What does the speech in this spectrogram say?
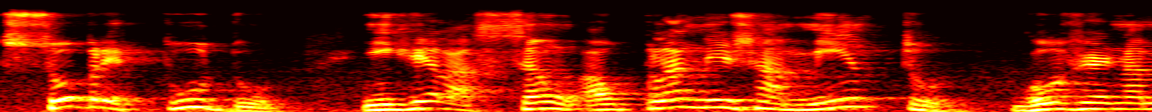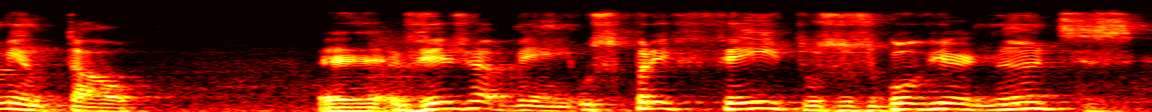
sobretudo em relação ao planejamento governamental. É, veja bem, os prefeitos, os governantes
